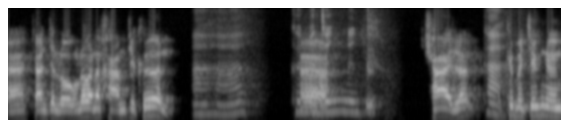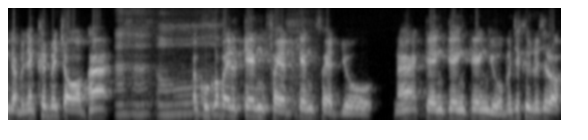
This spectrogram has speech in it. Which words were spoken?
นะจันทร์จะลงแล้ววันอังคารมันจะขึ้นอ่าฮะขึ้นเอมาอจึงหนึ่ง ใช่แล้วค่ะขึ้นไปจึงหนึ่งแต่มันยังขึ้นไม่จบฮะอ่าฮะอ๋อแล้วคุณก็ไปเก่งเฟดเก่งเฟดอยู่นะฮะเก่งเก่งเก่งอยู่มันจะขึ้นหรือจะลง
